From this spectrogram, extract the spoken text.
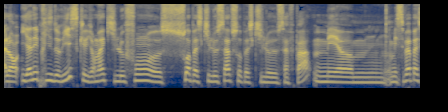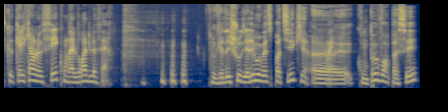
Alors, il y a des prises de risques. Il y en a qui le font euh, soit parce qu'ils le savent, soit parce qu'ils le savent pas. Mais euh, mais c'est pas parce que quelqu'un le fait qu'on a le droit de le faire. Donc il y a des choses, il y a des mauvaises pratiques euh, ouais. qu'on peut voir passer.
